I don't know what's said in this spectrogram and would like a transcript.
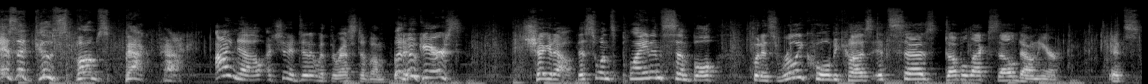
is a Goosebumps backpack. I know, I should have did it with the rest of them, but who cares? Check it out. This one's plain and simple, but it's really cool because it says double XL down here. It's,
